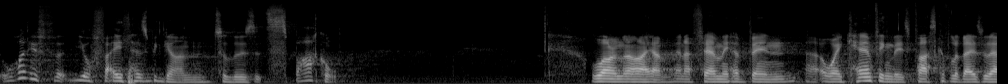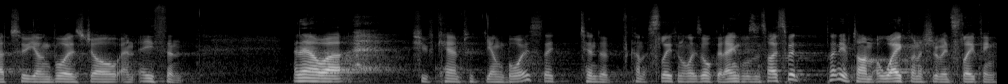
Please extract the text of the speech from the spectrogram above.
What if your faith has begun to lose its sparkle? Lauren and I um, and our family have been uh, away camping these past couple of days with our two young boys, Joel and Ethan. And now, uh, if you've camped with young boys, they tend to kind of sleep in all these awkward angles. And so I spent plenty of time awake when I should have been sleeping.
